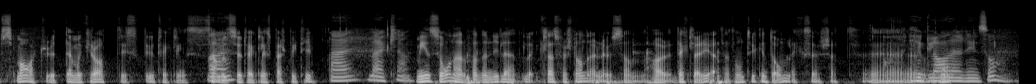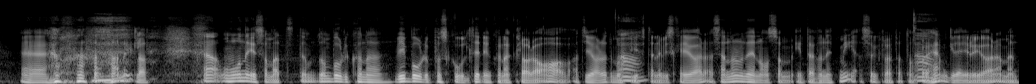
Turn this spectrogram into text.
smart ur ett demokratiskt utvecklings, samhällsutvecklingsperspektiv. Nej, verkligen. Min son hade fått en ny klassförståndare nu som har deklarerat att hon tycker inte om läxor. Så att, eh, Hur glad hon, är din son? Eh, han är glad. Ja, och hon är som att de, de borde kunna, vi borde på skoltiden kunna klara av att göra de Ja. uppgifterna vi ska göra. Sen om det är någon som inte har hunnit med så är det klart att de får Ja. hem grejer att göra. Men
